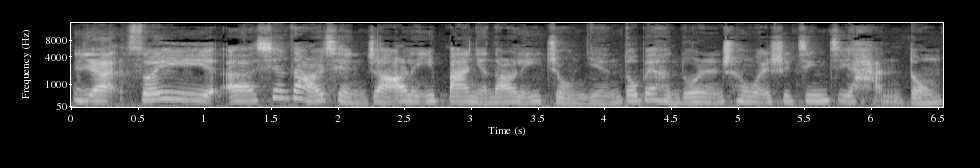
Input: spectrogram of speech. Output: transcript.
Yeah. 所以呃，现在而且你知道，二零一八年到二零一九年都被很多人称为是经济寒冬。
